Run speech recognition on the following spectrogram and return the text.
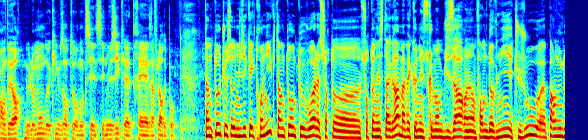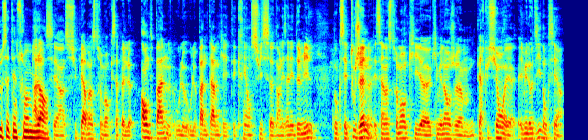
en dehors, le monde qui nous entoure, donc c'est c'est une musique euh, très à fleur de peau. Tantôt tu es sur de musique électronique, tantôt on te voit là sur ton, sur ton Instagram avec un instrument bizarre hein, en forme d'ovni et tu joues. Euh, Parle-nous de cet instrument bizarre. C'est un superbe instrument qui s'appelle le handpan ou le, ou le pantam qui a été créé en Suisse dans les années 2000. Donc c'est tout jeune et c'est un instrument qui, euh, qui mélange euh, percussion et, et mélodie. Donc c'est un-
